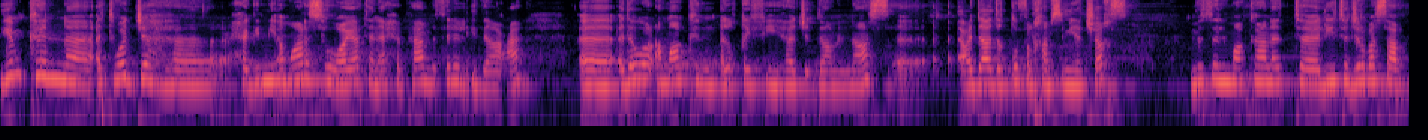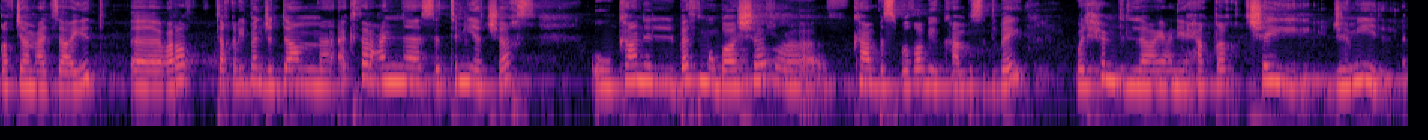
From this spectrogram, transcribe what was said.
يمكن آه، أتوجه آه، حق إني أمارس هوايات أنا أحبها مثل الإذاعة. آه، أدور أماكن ألقي فيها قدام الناس. آه، أعداد الطفل 500 شخص. مثل ما كانت آه، لي تجربة سابقة في جامعة زايد. آه، عرضت تقريبا قدام أكثر عن 600 شخص وكان البث مباشر آه، في كامبس أبو ظبي وكامبس دبي. والحمد لله يعني حققت شيء جميل.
